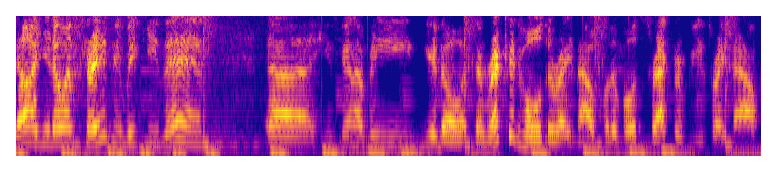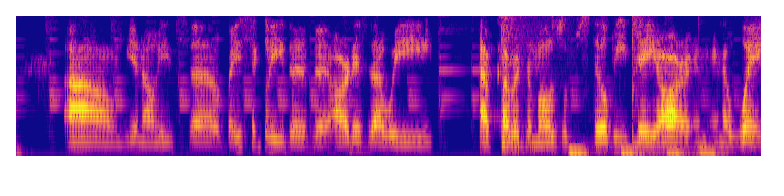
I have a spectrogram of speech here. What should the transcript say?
no, you know what's crazy, Mickey? Then uh, he's gonna be, you know, the record holder right now for the most track reviews right now. Um, you know, he's uh, basically the the artist that we have covered the most will still be JR in, in a way.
